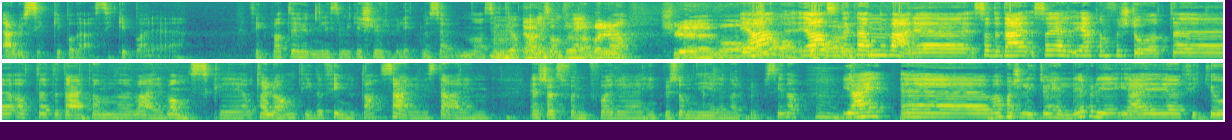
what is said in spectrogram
Er du sikker på det? Sikkert bare Sikker på at hun liksom ikke slurver litt med søvnen og sitter Mm, oppe ja, lenge om sant, er kvelden bare og sløv og ja, lat ja, og- så det kan være Så, det der, så jeg, jeg kan forstå at, eh, at det der kan være vanskelig og ta lang tid å finne ut av. Særlig hvis det er en, en slags form for eh, hypersomni eller narkolepsi. Da. Jeg eh, var kanskje litt uheldig, fordi jeg fikk jo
